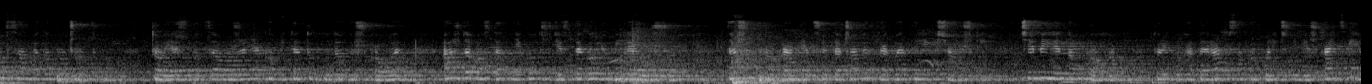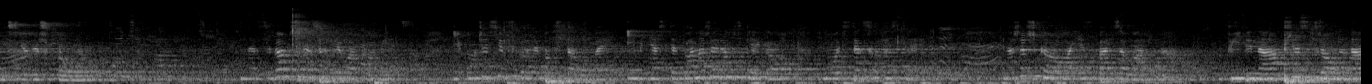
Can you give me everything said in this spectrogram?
od samego początku, to jest od założenia Komitetu Budowy Szkoły aż do ostatniego 30. jubileuszu. W naszym programie przytaczamy fragmenty jej książki Ciebie jedną kocham, której bohaterami są okoliczni mieszkańcy i uczniowie szkoły. Nazywam się Natalia Łakowiec i uczę się w szkole podstawowej imienia Stefana Żeromskiego, Młodzież Scholastyki. Nasza szkoła jest bardzo ładna, widna, przestronna,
